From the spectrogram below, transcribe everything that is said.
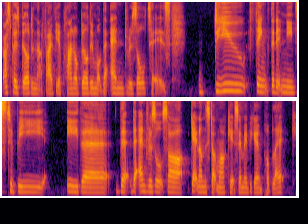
I suppose, building that five-year plan or building what the end result is, do you think that it needs to be either the the end results are getting on the stock market, so maybe going public,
